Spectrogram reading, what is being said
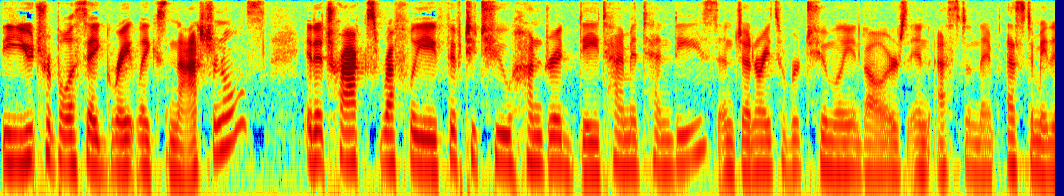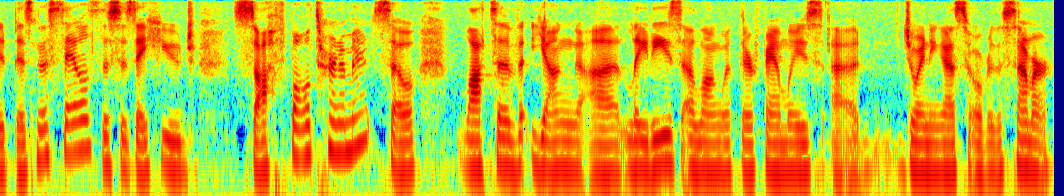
the USSSA Great Lakes Nationals. It attracts roughly 5,200 daytime attendees and generates over $2 million in estimated business sales. This is a huge softball tournament, so lots of young uh, ladies, along with their families, uh, joining us over the summer.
